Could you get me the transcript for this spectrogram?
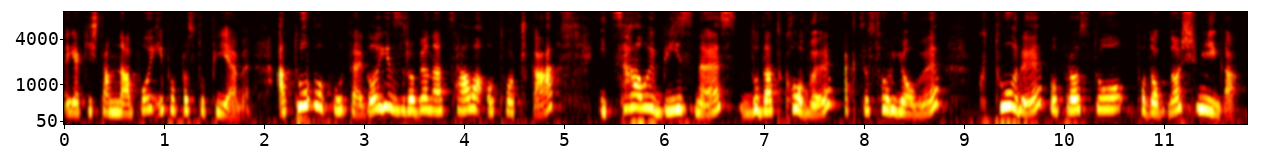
jakiś tam napój i po prostu pijemy. A tu wokół tego jest zrobiona cała otoczka i cały biznes dodatkowy, akcesoriowy, który po prostu podobno śmiga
